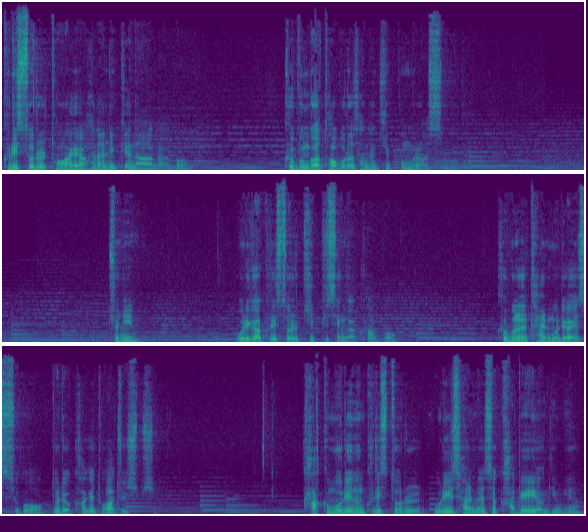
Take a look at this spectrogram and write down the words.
그리스도를 통하여 하나님께 나아가고 그분과 더불어 사는 기쁨을 얻습니다. 주님, 우리가 그리스도를 깊이 생각하고 그분을 닮으려 애쓰고 노력하게 도와주십시오. 가끔 우리는 그리스도를 우리 삶에서 가벼이 여기며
